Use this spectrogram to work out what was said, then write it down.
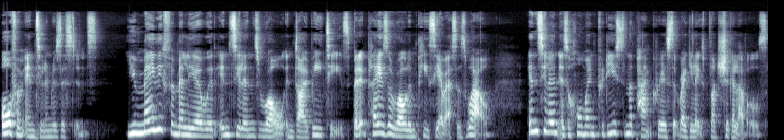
or from insulin resistance. You may be familiar with insulin's role in diabetes, but it plays a role in PCOS as well. Insulin is a hormone produced in the pancreas that regulates blood sugar levels.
